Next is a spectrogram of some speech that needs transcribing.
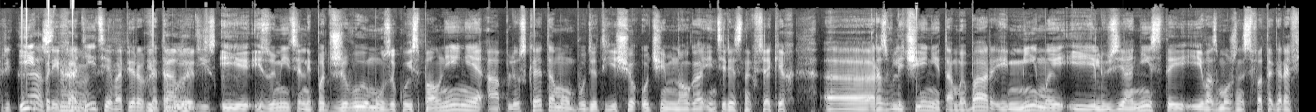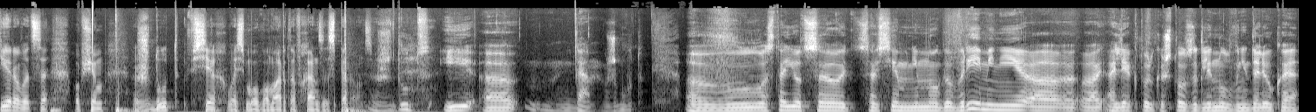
прекрасно. И приходите, во-первых, это будет и изумительный под живую музыку исполнение, а плюс к этому будет еще очень много интересных всяких э, развлечений, там и бар, и мимы, и иллюзионисты, и возможность сфотографироваться. В общем, ждут всех 8 марта в Ханзе Сперонс. Ждут и, э, да, жгут. Э, остается совсем немного времени. А, а, Олег только что заглянул в недалекое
